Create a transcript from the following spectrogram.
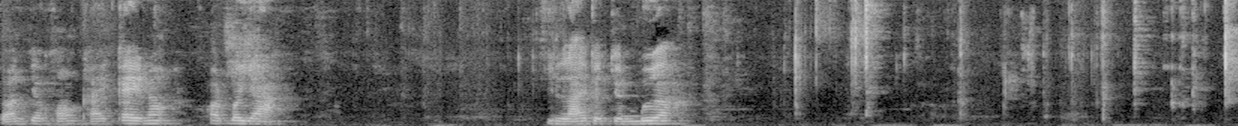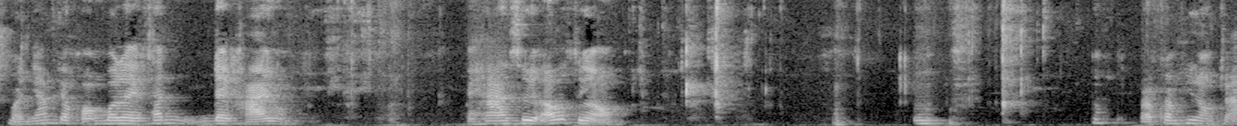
ตอนเจ้าของขายไก่เนาะฮอดบ่อยาก กินหลายก็จนเบื่อบัดย้ำเจ้าของบ่เลยท่านได้ขายไปหาซื้อเอาซื้อเอาอืมอืมแบบความพี่น้องจ้ะ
